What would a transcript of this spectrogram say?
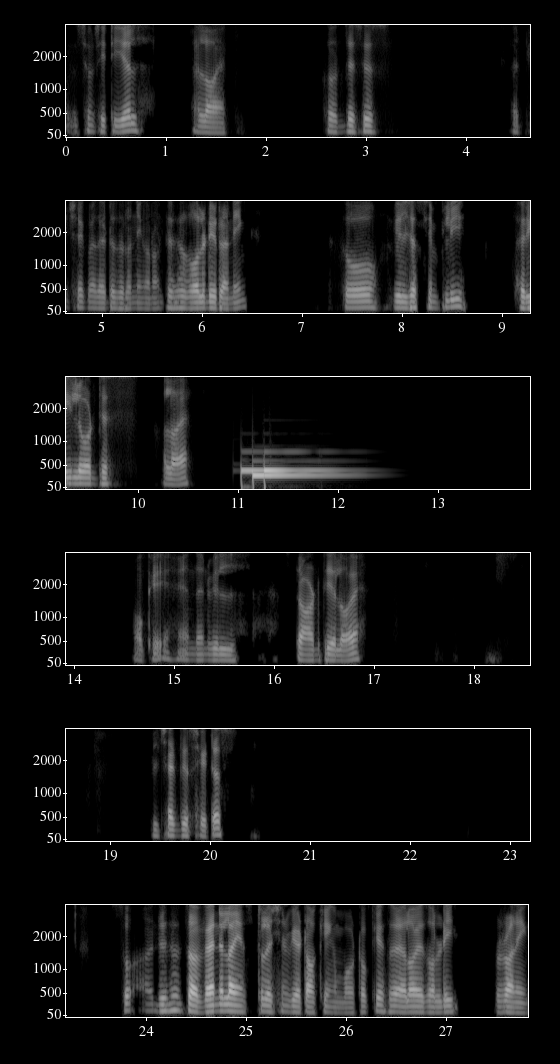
systemctl alloy. So this is, let me check whether it is running or not. This is already running. So we'll just simply reload this alloy. Okay, and then we'll start the alloy. We'll check the status. So uh, this is the vanilla installation we are talking about. Okay, so alloy is already running.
